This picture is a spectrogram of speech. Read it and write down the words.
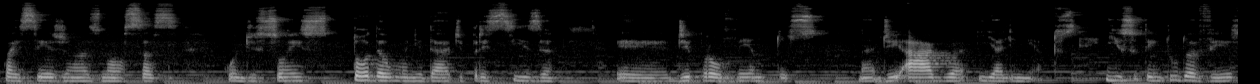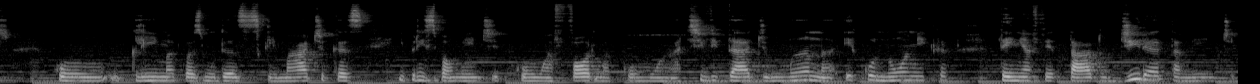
quais sejam as nossas condições, toda a humanidade precisa é, de proventos né, de água e alimentos. E isso tem tudo a ver com o clima, com as mudanças climáticas e principalmente com a forma como a atividade humana econômica tem afetado diretamente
